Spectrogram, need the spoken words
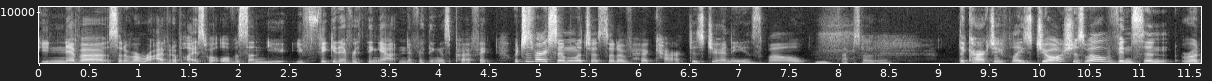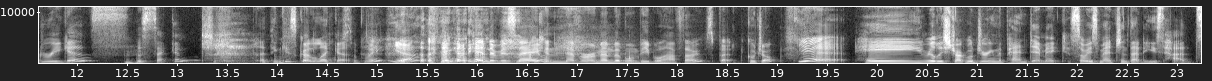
you never sort of arrive at a place where all of a sudden you you figured everything out and everything is perfect, which is very similar to sort of her character's journey as well. Absolutely. The character who plays Josh as well, Vincent Rodriguez the mm-hmm. second. I think he's got like a Possibly. Yeah. thing at the end of his name. I can never remember when people have those, but good job. Yeah, he really struggled during the pandemic. So he's mentioned that he's had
